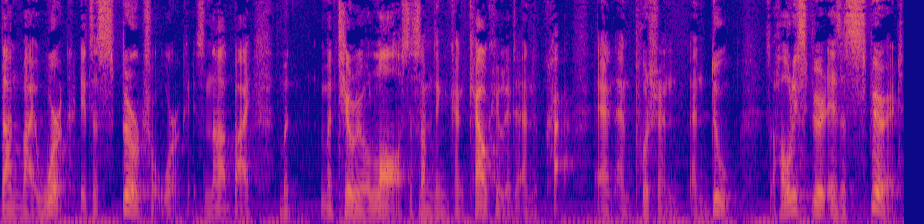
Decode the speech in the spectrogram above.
done by work. It's a spiritual work. It's not by ma- material laws. It's something you can calculate and and, and push and, and do. So Holy Spirit is a spirit.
